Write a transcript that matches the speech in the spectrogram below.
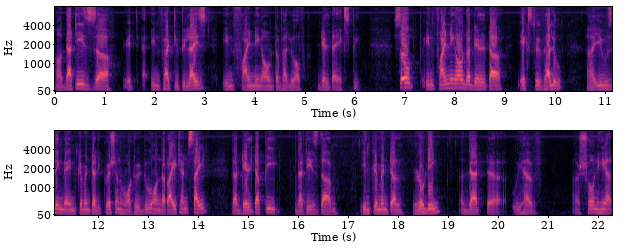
that is uh, it in fact utilized in finding out the value of delta xp. So, in finding out the delta xp value uh, using the incremental equation what we do on the right hand side the delta p that is the incremental loading that uh, we have uh, shown here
